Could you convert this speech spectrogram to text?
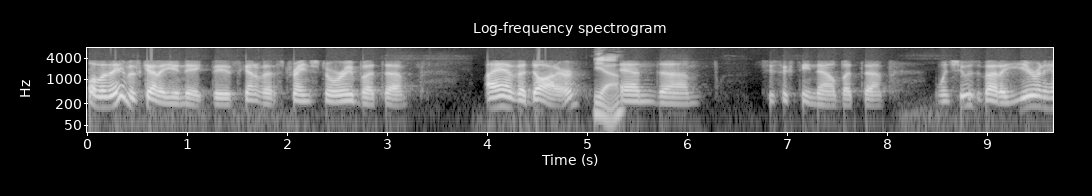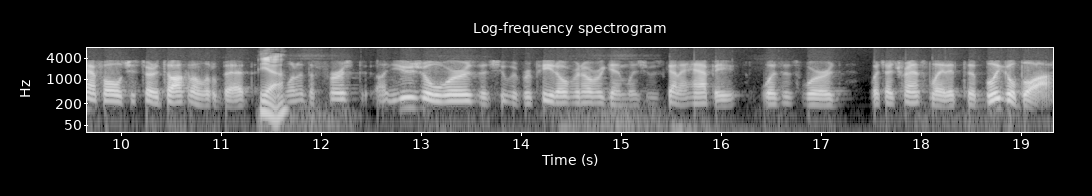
Well, the name is kind of unique. It's kind of a strange story, but uh, I have a daughter, Yeah. and um, she's 16 now. But uh, when she was about a year and a half old, she started talking a little bit. Yeah. One of the first unusual words that she would repeat over and over again when she was kind of happy was this word, which I translated to bleagleblos.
